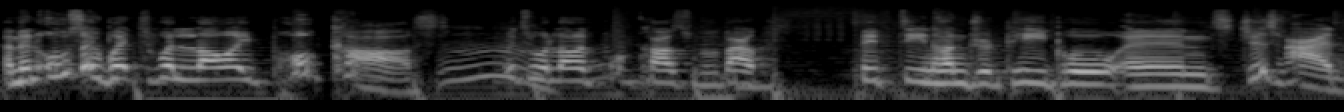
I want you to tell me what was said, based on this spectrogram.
and then also went to a live podcast. Mm. Went to a live podcast with about fifteen hundred people and just had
